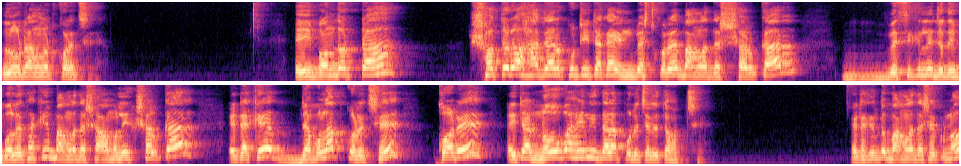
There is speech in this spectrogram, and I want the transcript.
লোড আনলোড করেছে। এই বন্দরটা সতেরো হাজার কোটি টাকা ইনভেস্ট করে বাংলাদেশ সরকার বেসিক্যালি যদি বলে থাকি বাংলাদেশ আওয়ামী লীগ সরকার এটাকে ডেভেলপ করেছে, করে এটা নৌবাহিনী দ্বারা পরিচালিত হচ্ছে। এটা কিন্তু বাংলাদেশের কোনো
